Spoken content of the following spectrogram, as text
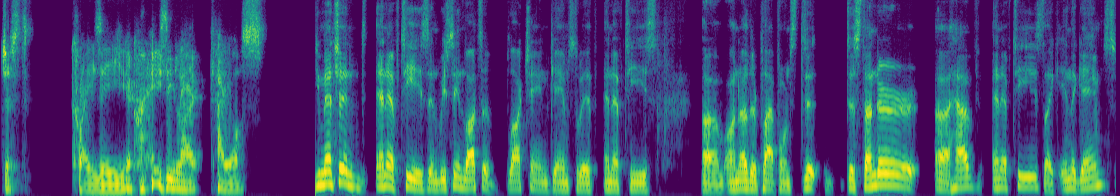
just crazy, crazy like chaos. You mentioned NFTs, and we've seen lots of blockchain games with NFTs um, on other platforms. Do, does THNDR uh, have NFTs like in the games?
